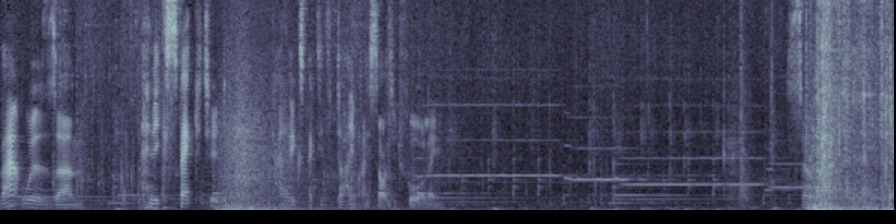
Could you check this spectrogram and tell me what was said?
That was, um, unexpected. Of expected to die when I started falling. So, uh, yeah.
